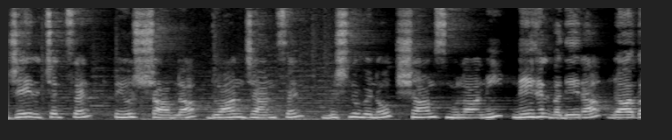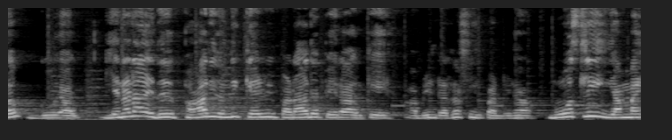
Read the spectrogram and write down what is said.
Jhye Richardson Piyush Chawla Duan Jansen Vishnu Vinod Shams Mulani Nehal Wadhera Raghav Goyal. என்னடா இது? பாதி வந்து கேள்விப்படாத பேரா இருக்கே அப்படின்றத ஃபீல் பண்றீங்க. மோஸ்ட்லி எம்ஐ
